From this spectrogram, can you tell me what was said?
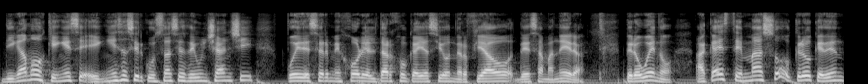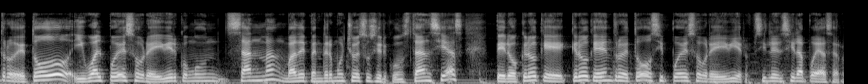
digamos que en, ese, en esas circunstancias de un Shanshi puede ser mejor el Darkhawk que haya sido nerfeado de esa manera. Pero bueno, acá este mazo creo que dentro de todo igual puede sobrevivir con un Sandman, va a depender mucho de sus circunstancias, pero creo que, creo que dentro de todo sí puede sobrevivir, sí, sí la puede hacer.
